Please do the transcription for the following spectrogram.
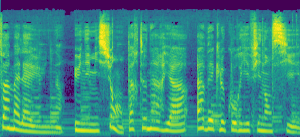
Femme à la Une, une émission en partenariat avec le courrier financier.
